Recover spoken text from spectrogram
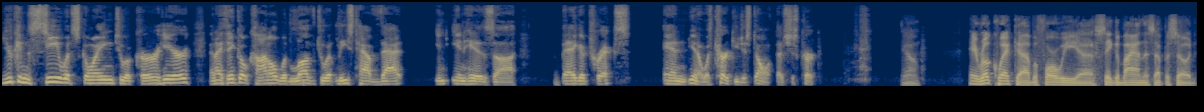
you can see what's going to occur here. And I think O'Connell would love to at least have that in in his uh, bag of tricks. And you know, with Kirk, you just don't. That's just Kirk. Yeah. Hey, real quick uh, before we uh, say goodbye on this episode.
